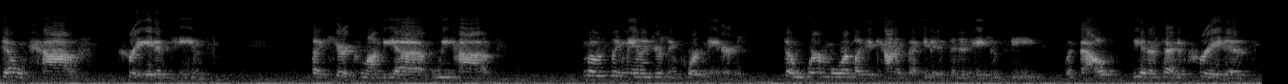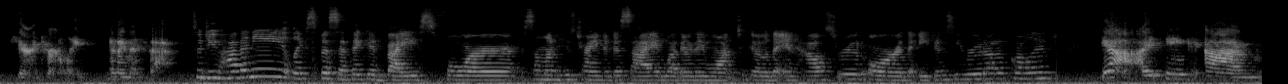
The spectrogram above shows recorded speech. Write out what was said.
don't have creative teams like here at Columbia, we have mostly managers and coordinators. So we're more like account executives in an agency without the other side of creative here internally, and I miss that. So do you have any like specific advice for someone who's trying to decide whether they want to go the in-house route or the agency route out of college? Yeah, I think um,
